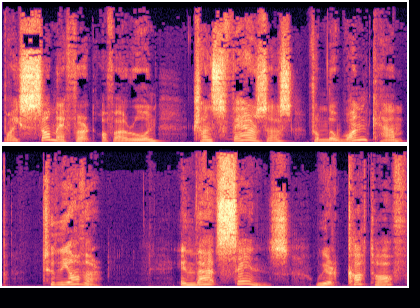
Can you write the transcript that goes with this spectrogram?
by some effort of our own transfers us from the one camp to the other. In that sense, we are cut off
